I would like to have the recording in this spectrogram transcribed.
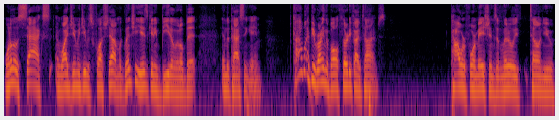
One of those sacks and why Jimmy G was flushed out. McGlinchey is getting beat a little bit in the passing game. Kyle might be running the ball 35 times. Power formations and literally telling you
